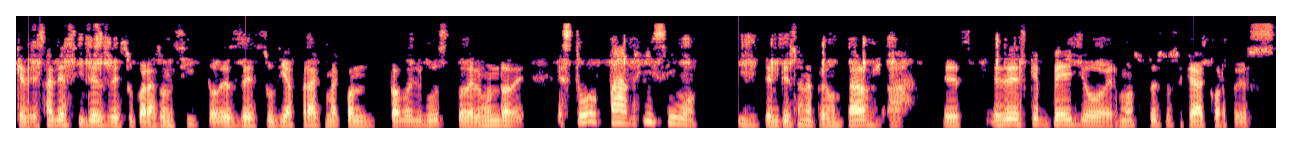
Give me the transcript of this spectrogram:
que le sale así desde su corazoncito, desde su diafragma, con todo el gusto del mundo de, estuvo padrísimo. Y te empiezan a preguntar, ah, es, es, que bello, hermoso, todo esto se queda corto, es,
